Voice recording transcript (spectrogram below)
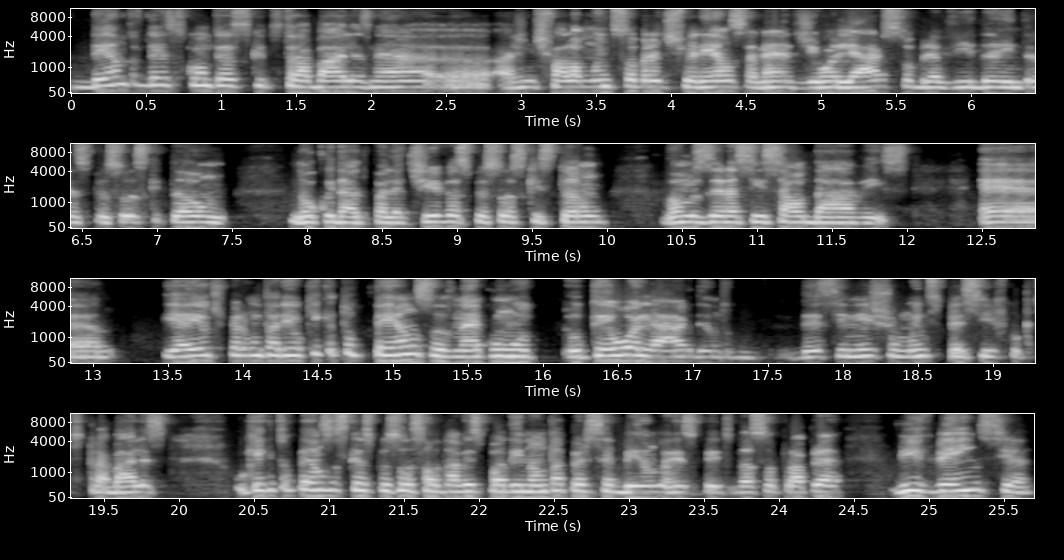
dentro desse contexto que tu trabalhas, né, uh, a gente fala muito sobre a diferença, né, de olhar sobre a vida entre as pessoas que estão no cuidado paliativo e as pessoas que estão, vamos dizer assim, saudáveis. É, e aí eu te perguntaria o que que tu pensas, né, com o, o teu olhar dentro desse nicho muito específico que tu trabalhas, o que que tu pensas que as pessoas saudáveis podem não estar tá percebendo a respeito da sua própria vivência,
